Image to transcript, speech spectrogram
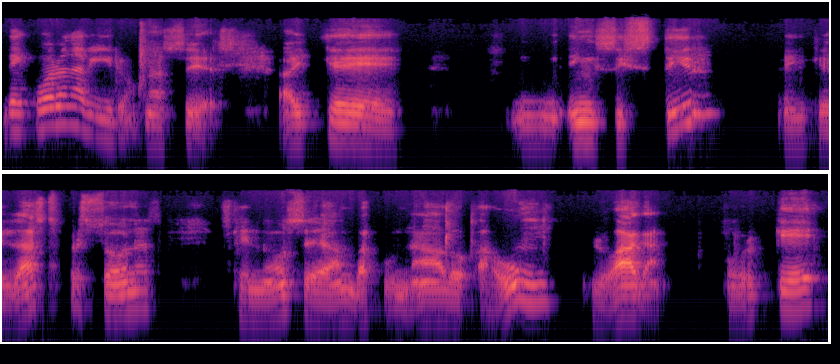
de coronavirus. Así es. Hay que mm, insistir en que las personas que no se han vacunado aún lo hagan, porque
